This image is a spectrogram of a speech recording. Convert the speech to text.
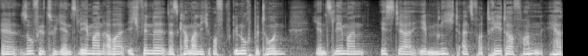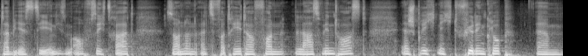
Äh, so viel zu Jens Lehmann, aber ich finde, das kann man nicht oft genug betonen. Jens Lehmann ist ja eben nicht als Vertreter von Hertha BSC in diesem Aufsichtsrat, sondern als Vertreter von Lars Windhorst. Er spricht nicht für den Club, ähm,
